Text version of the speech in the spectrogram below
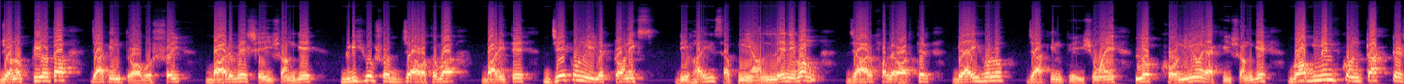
জনপ্রিয়তা যা কিন্তু অবশ্যই বাড়বে। সেই সঙ্গে গৃহসজ্জা অথবা বাড়িতে যে কোনো ইলেকট্রনিক্স ডিভাইস আপনি আনলেন এবং যার ফলে অর্থের ব্যয় হলো যা কিন্তু এই সময়ে লক্ষণীয় একই সঙ্গে গভর্নমেন্ট কন্ট্রাক্টের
